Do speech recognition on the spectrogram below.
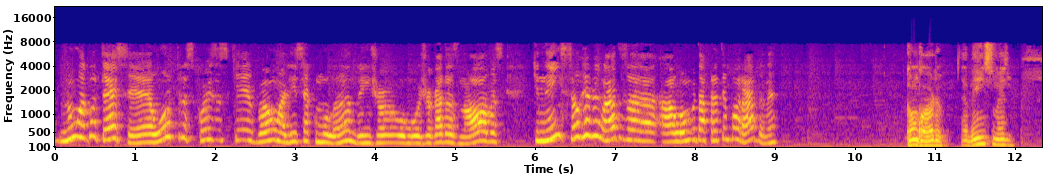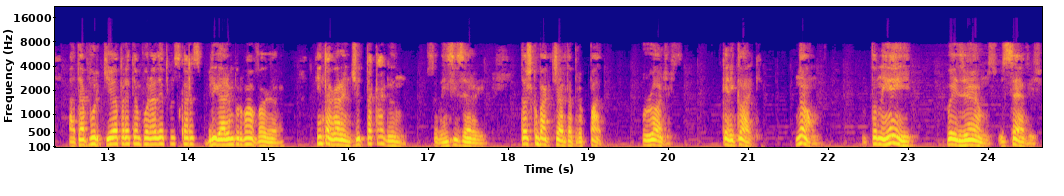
não acontece. É outras coisas que vão ali se acumulando em jo- jogadas novas que nem são reveladas a- ao longo da pré-temporada, né? Concordo. É bem isso mesmo. Até porque a pré-temporada é pros caras brigarem por uma vaga, né? Quem tá garantido tá cagando. Ser bem sincero aí. Tu acha que o Bakhtiari tá preocupado? O Rodgers? Kenny Clark? Não. Não tô nem aí. O Adrian o Savage,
